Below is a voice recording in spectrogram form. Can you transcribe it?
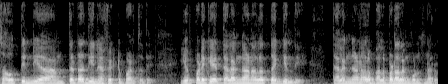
సౌత్ ఇండియా అంతటా దీని ఎఫెక్ట్ పడుతుంది. ఇప్పటికే తెలంగాణలో తగ్గింది. తెలంగాణలో బలపడాలనుకుంటున్నారు.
